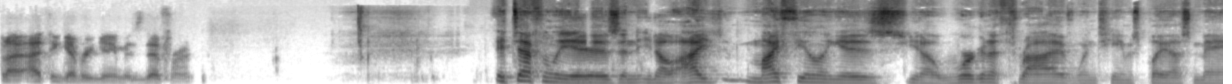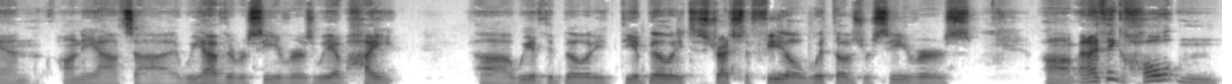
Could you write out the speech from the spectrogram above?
but I, I think every game is different. It definitely is, and you know, I my feeling is, you know, we're going to thrive when teams play us man on the outside. We have the receivers, we have height, uh, we have the ability the ability to stretch the field with those receivers, um, and I think Holton,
